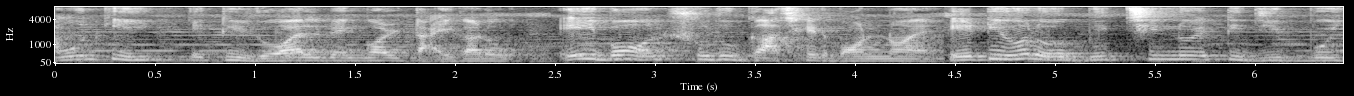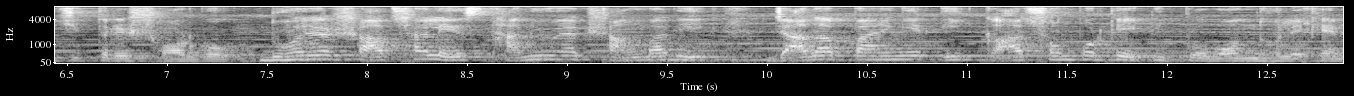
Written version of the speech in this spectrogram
এমনকি একটি রয়্যাল বেঙ্গল টাইগারও। এই বন শুধু গাছের বন নয়, এটি হলো বিচ্ছিন্ন একটি জীববৈচিত্র্যের স্বর্গ। দু হাজার সাত সালে স্থানীয় এক সাংবাদিক যাদব পায়েংয়ের এই কাজ সম্পর্কে একটি প্রবন্ধ লেখেন।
